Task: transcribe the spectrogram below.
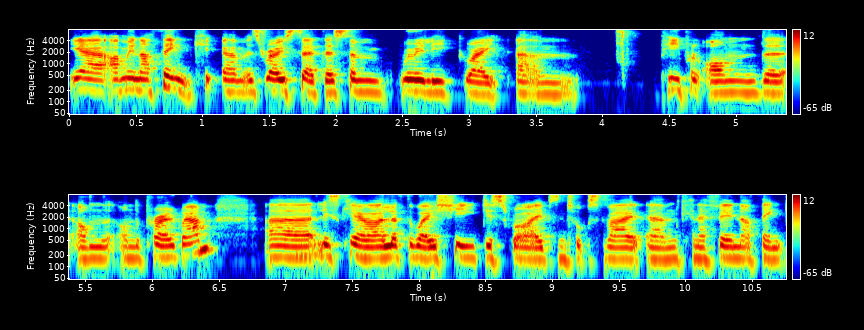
Yeah, I mean, I think, um, as Rose said, there's some really great um, people on the on the on the program. Uh, mm-hmm. Liz Keogh, I love the way she describes and talks about um. I think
